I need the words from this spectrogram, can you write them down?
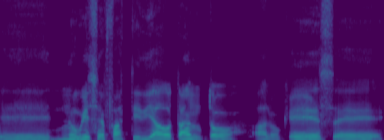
eh, no hubiese fastidiado tanto a lo que es eh,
